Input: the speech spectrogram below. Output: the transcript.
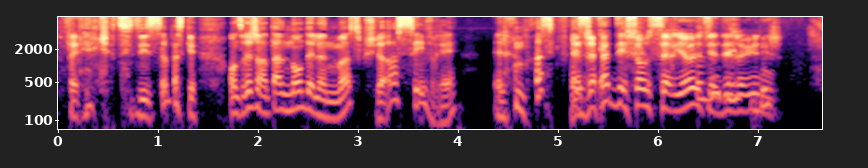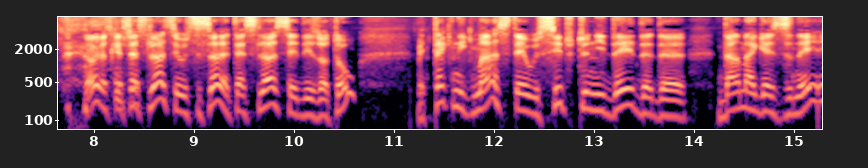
fait rire que tu dises ça parce que on dirait j'entends le nom d'Elon Musk puis je suis là ah c'est vrai. Elon Musk fait déjà fait des choses sérieuses, il y a déjà eu oui, parce que Tesla, c'est aussi ça. Le Tesla, c'est des autos. Mais techniquement, c'était aussi toute une idée de d'emmagasiner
